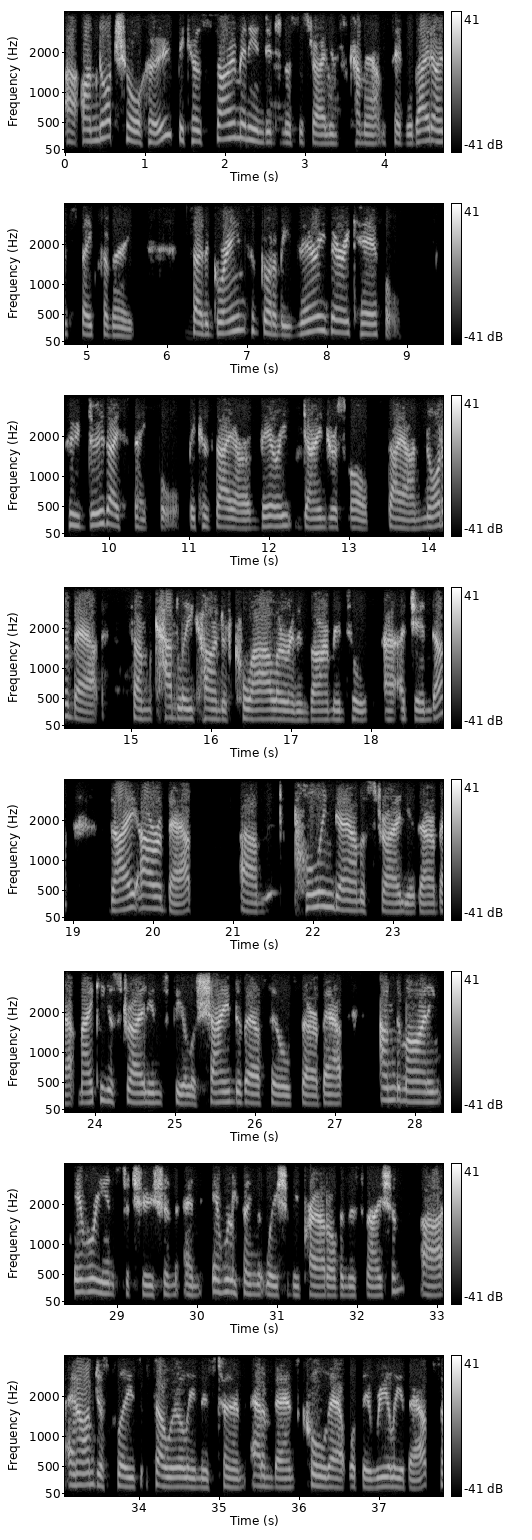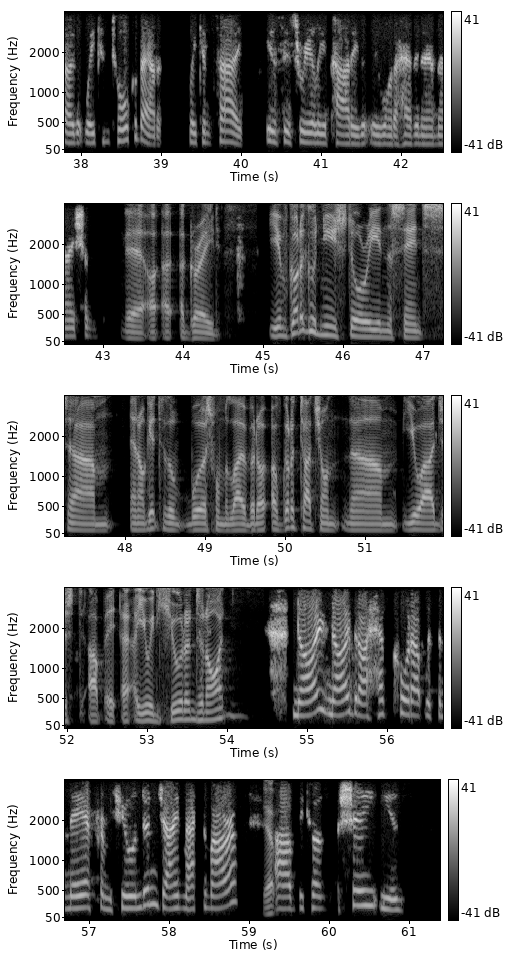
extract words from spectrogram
uh, I'm not sure who, because so many Indigenous Australians have come out and said, well, they don't speak for me. So the Greens have got to be very, very careful who do they speak for, because they are a very dangerous mob. They are not about some cuddly kind of koala and environmental uh, agenda. They are about um, pulling down Australia. They're about making Australians feel ashamed of ourselves. They're about undermining every institution and everything that we should be proud of in this nation. Uh, and I'm just pleased so early in this term, Adam Bandt called out what they're really about so that we can talk about it. We can say, is this really a party that we want to have in our nation? Yeah, I, I, agreed. You've got a good news story in the sense, um, and I'll get to the worst one below, but I, have got to touch on um, you are just up. Are you in Hughenden tonight? No, no, but I have caught up with the mayor from Hughenden, Jane McNamara, yep. uh, because she is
